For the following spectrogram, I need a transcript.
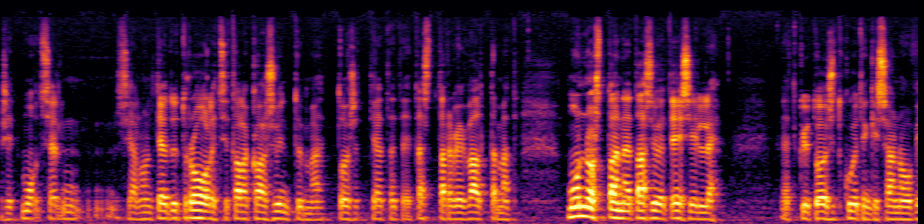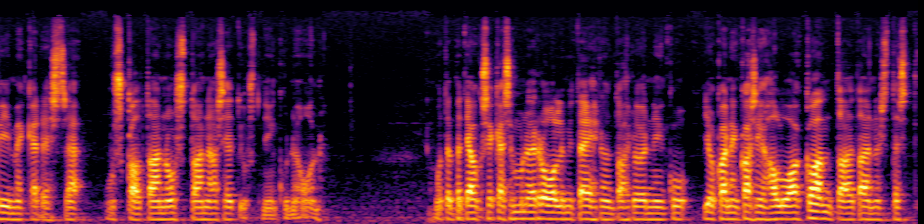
Sit muut, sen, siellä on tietyt roolit, sitten alkaa syntymään, että toiset tietää, että ei tästä tarvitse välttämättä mun nostaa näitä asioita esille, että kyllä toiset kuitenkin sanoo viime kädessä, uskaltaa nostaa ne asiat just niin kuin ne on. Mutta en tiedä, onko sekä semmoinen rooli, mitä ehdon tahdoin niin kuin jokainen kasi haluaa kantaa, että aina sitä sit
